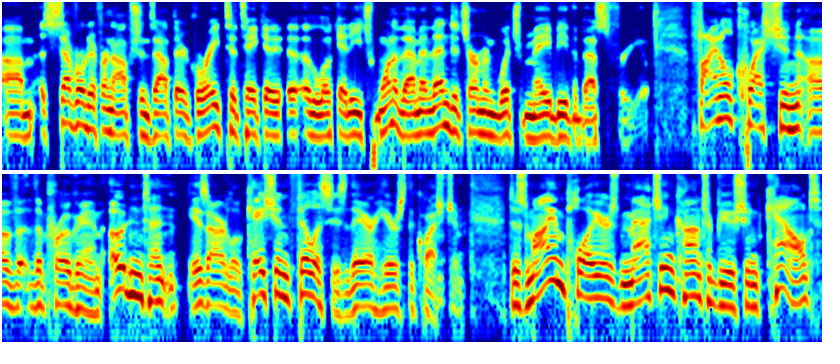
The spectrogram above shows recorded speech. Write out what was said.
Um, several different options out there. Great to take a, a look at each one of them and then determine which may be the best for you. Final question of the program Odenton is our location. Phyllis is there. Here's the question Does my employer's matching contribution count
